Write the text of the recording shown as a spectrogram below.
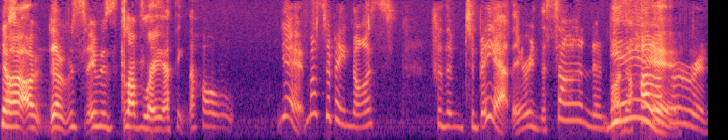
No, I, it was it was lovely. I think the whole yeah, it must have been nice for them to be out there in the sun and by the harbour and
